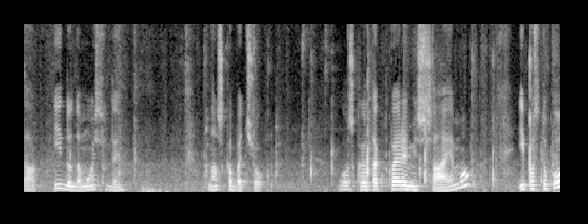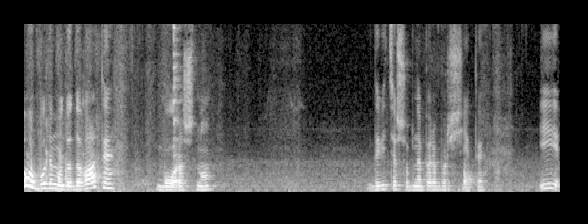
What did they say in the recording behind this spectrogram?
Так, і додамо сюди наш кабачок. Ложкою так перемішаємо і поступово будемо додавати борошно. Дивіться, щоб не переборщити. І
